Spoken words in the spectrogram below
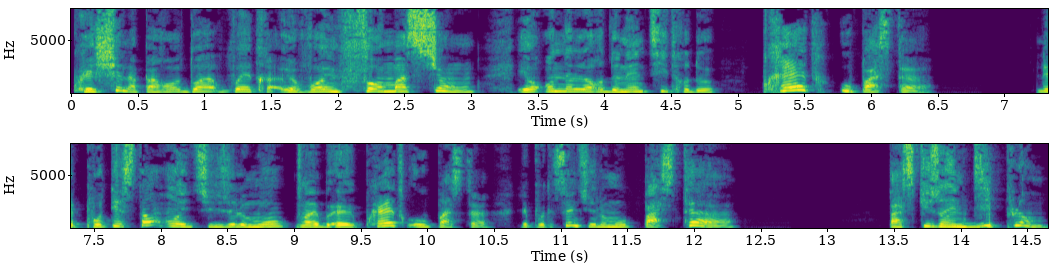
prêcher la parole doivent être, avoir une formation et on leur donnait un titre de prêtre ou pasteur. Les protestants ont utilisé le mot euh, prêtre ou pasteur. Les protestants utilisé le mot pasteur parce qu'ils ont un diplôme.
